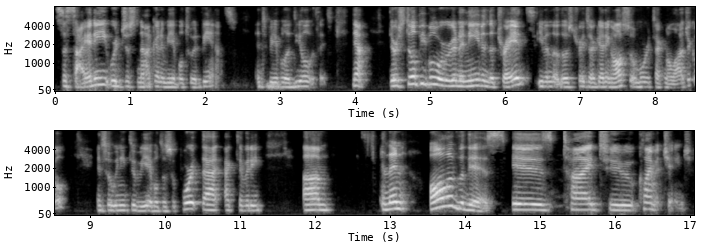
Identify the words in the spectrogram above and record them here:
society, we're just not going to be able to advance and to be able to deal with things. Now, there are still people we're going to need in the trades, even though those trades are getting also more technological. And so we need to be able to support that activity. Um, and then all of this is tied to climate change.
